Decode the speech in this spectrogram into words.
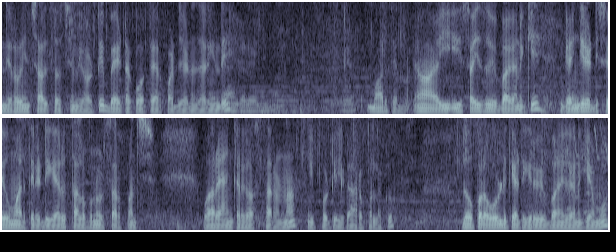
నిర్వహించాల్సి వచ్చింది కాబట్టి బయట కోర్టు ఏర్పాటు చేయడం జరిగింది. ఈ- సైజు విభాగానికి గంగిరెడ్డి శివమారుతి రెడ్డి గారు తలపనూరు సర్పంచ్ వారు యాంకర్గా వస్తారన్న ఈ పోటీలకు ఆరుపల్లకు. లోపల ఓల్డ్ కేటగిరీ విభాగానికి ఏమో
